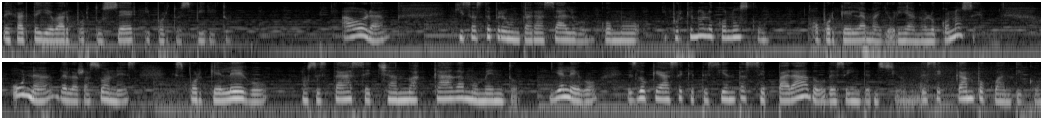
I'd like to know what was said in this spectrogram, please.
dejarte llevar por tu ser y por tu espíritu. Ahora, quizás te preguntarás algo como ¿y por qué no lo conozco? ¿O por qué la mayoría no lo conoce? Una de las razones es porque el ego nos está acechando a cada momento y el ego es lo que hace que te sientas separado de esa intención, de ese campo cuántico.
